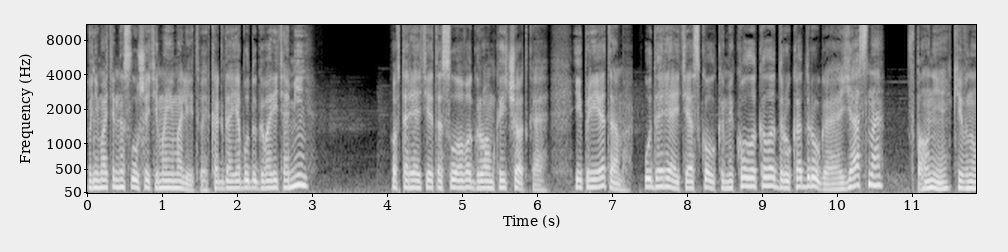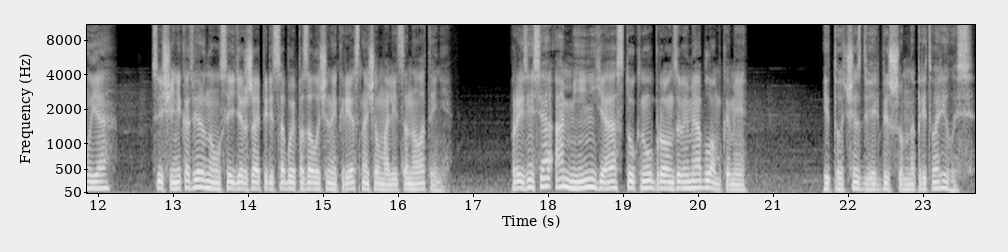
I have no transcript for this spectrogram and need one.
Внимательно слушайте мои молитвы. Когда я буду говорить «Аминь», повторяйте это слово громко и четко, и при этом ударяйте осколками колокола друг от друга. Ясно?» «Вполне», – кивнул я. Священник отвернулся и, держа перед собой позолоченный крест, начал молиться на латыни. Произнеся «Аминь», я стукнул бронзовыми обломками. И тотчас дверь бесшумно притворилась.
